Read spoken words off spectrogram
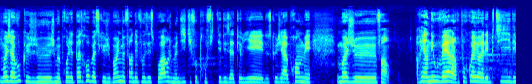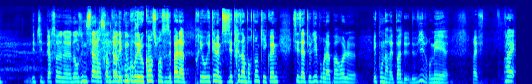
Moi, j'avoue que je, je me projette pas trop parce que j'ai pas envie de me faire des faux espoirs. Je me dis qu'il faut profiter des ateliers et de ce que j'ai à apprendre, mais moi, je, enfin, rien n'est ouvert. Alors pourquoi il y aurait des petits, des, des petites personnes euh, dans une salle en train de faire des concours d'éloquence Je pense que c'est pas la priorité, même si c'est très important qu'il y ait quand même ces ateliers pour la parole euh, et qu'on n'arrête pas de, de vivre. Mais euh, bref. Ouais.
